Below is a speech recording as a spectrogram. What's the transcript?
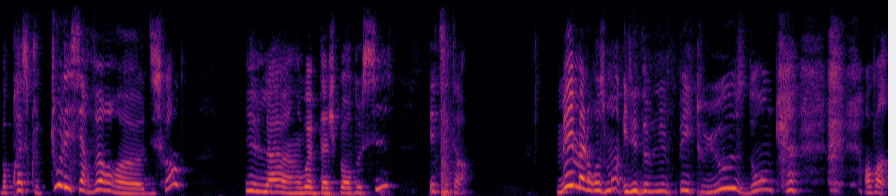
dans presque tous les serveurs euh, Discord. Il a un web dashboard aussi, etc. Mais malheureusement, il est devenu pay to use, donc enfin,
